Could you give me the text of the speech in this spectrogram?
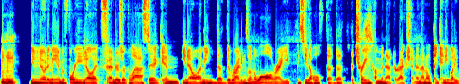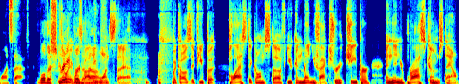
Hmm you know what I mean? And before you know it, fenders are plastic, and you know, I mean, the the writing's on the wall, right? You can see the whole the the, the train come in that direction, and I don't think anybody wants that. Well, the street was everybody enough. wants that because if you put plastic on stuff, you can manufacture it cheaper, and then your price comes down.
